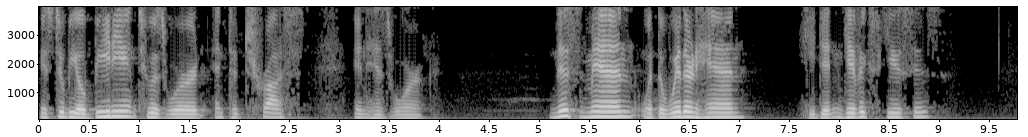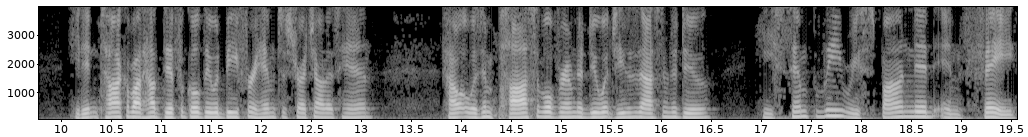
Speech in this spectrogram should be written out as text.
is to be obedient to His word and to trust in His work. This man with the withered hand, he didn't give excuses. He didn't talk about how difficult it would be for him to stretch out his hand, how it was impossible for him to do what Jesus asked him to do. He simply responded in faith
